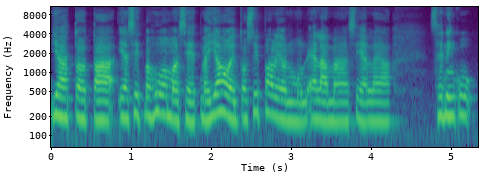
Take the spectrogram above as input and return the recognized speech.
Ja, tota, ja sitten mä huomasin, että mä jaoin tosi paljon mun elämää siellä ja se niinku,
